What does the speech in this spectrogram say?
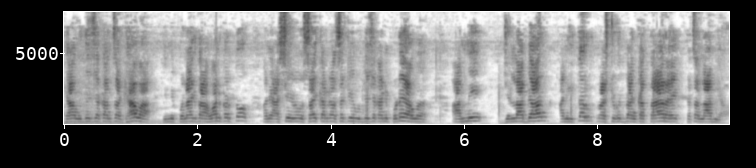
ह्या उद्योजकांचा घ्यावा हे मी पुन्हा एकदा आवाहन करतो. आणि असे व्यवसाय करण्यासाठी उद्योजकांनी पुढे यावं. आम्ही जिल्हा बँक आणि इतर राष्ट्रीयकृत बँका तयार आहेत त्याचा लाभ घ्यावा.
